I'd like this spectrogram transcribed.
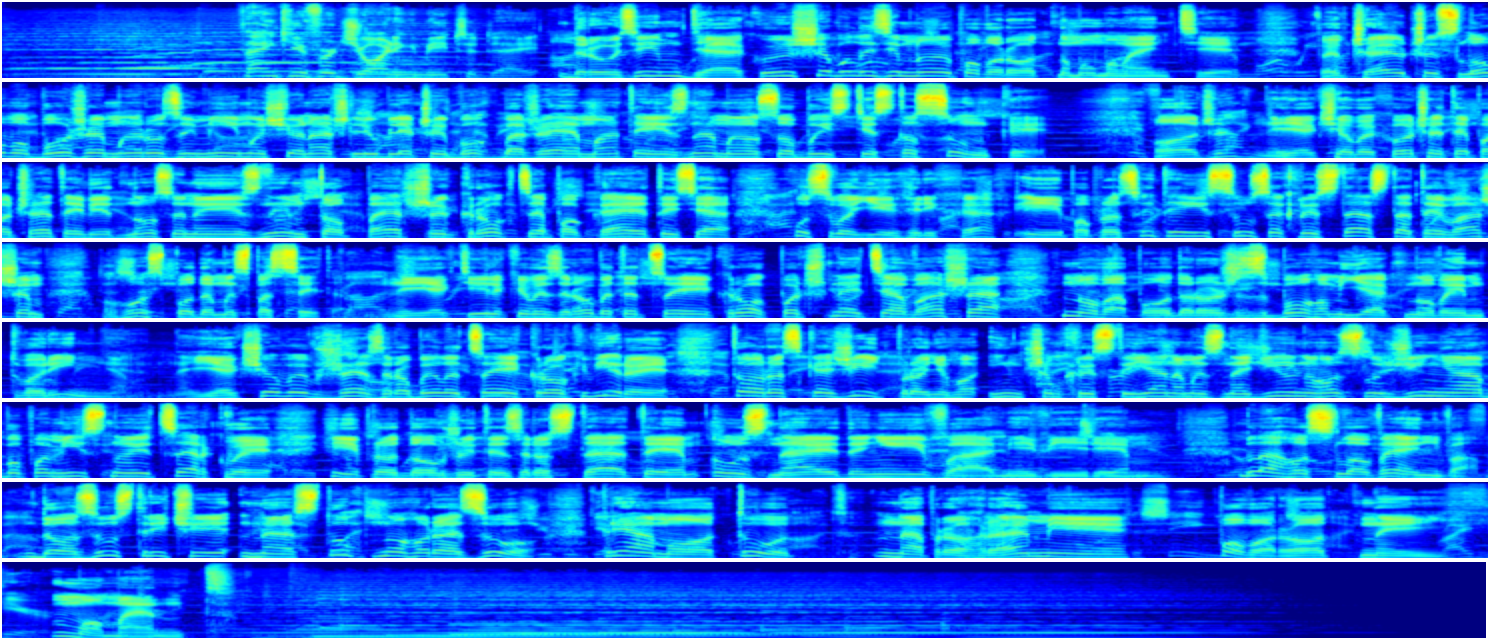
Друзі, дякую, що були зі мною поворотному моменті. Вивчаючи слово Боже, ми розуміємо, що наш люблячий Бог бажає мати із нами особисті стосунки. Отже, якщо ви хочете почати відносини із ним, то перший крок це покаятися у своїх гріхах і попросити Ісуса Христа стати вашим Господом і Спасителем. Як тільки ви зробите цей крок, почнеться ваша нова подорож з Богом як новим творінням. Якщо ви вже зробили цей крок віри, то розкажіть про нього іншим християнам із надійного служіння або помісної церкви і продовжуйте зростати у знайденій вамі вірі. Благословень вам до зустрічі наступного разу, прямо тут, на програмі Поворотний момент.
